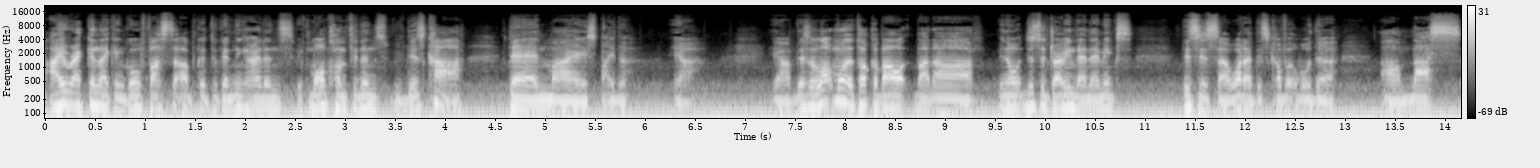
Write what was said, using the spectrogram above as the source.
I reckon I can go faster up to Genting Highlands with more confidence with this car than my Spider. Yeah, yeah. There's a lot more to talk about, but uh, you know, just the driving dynamics. This is uh, what I've discovered over the um, last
